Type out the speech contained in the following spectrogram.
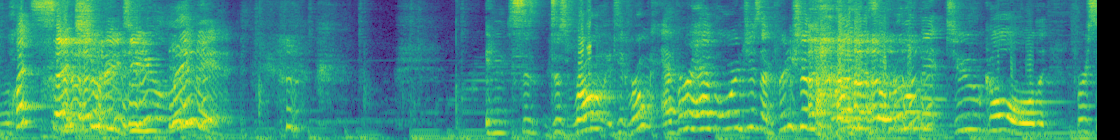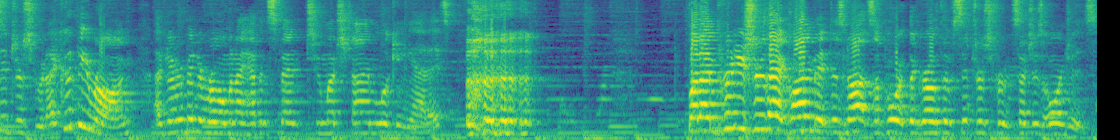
What century do you live in? And does Rome? Did Rome ever have oranges? I'm pretty sure the is a little bit too cold for citrus fruit. I could be wrong. I've never been to Rome and I haven't spent too much time looking at it. But I'm pretty sure that climate does not support the growth of citrus fruit such as oranges.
